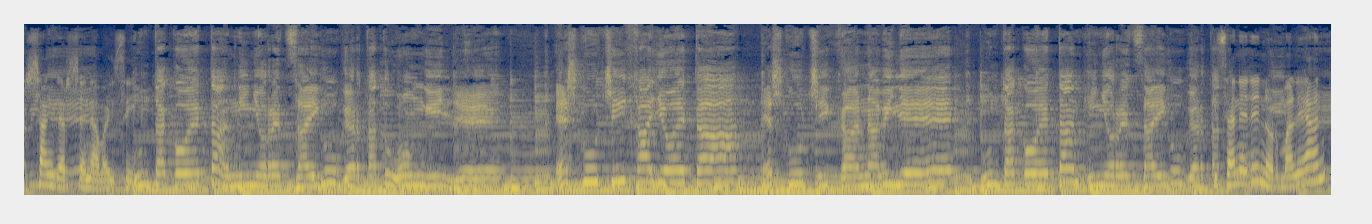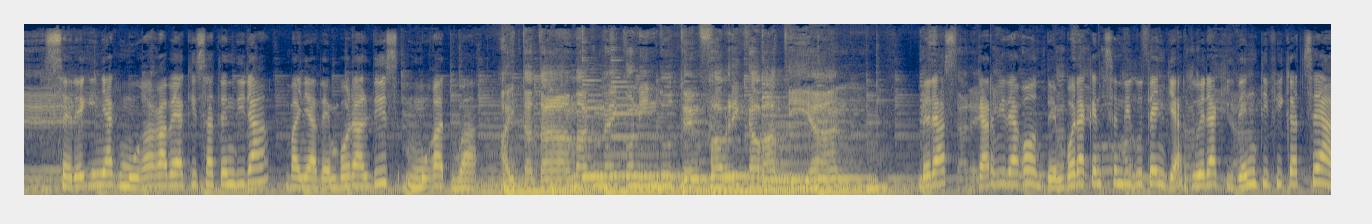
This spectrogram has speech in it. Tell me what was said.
sangersena baizik. Puntakoetan inorretzaigu gertatu ongile. Eskutsi jaio eta eskutsi kanabile. Puntakoetan inorretzaigu gertatu Izan ere normalean, zereginak mugagabeak izaten dira, baina denbora aldiz mugatua. Aita eta amak nahiko ninduten fabrika batian Beraz, garbi dago denbora kentzen diguten jarduerak identifikatzea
